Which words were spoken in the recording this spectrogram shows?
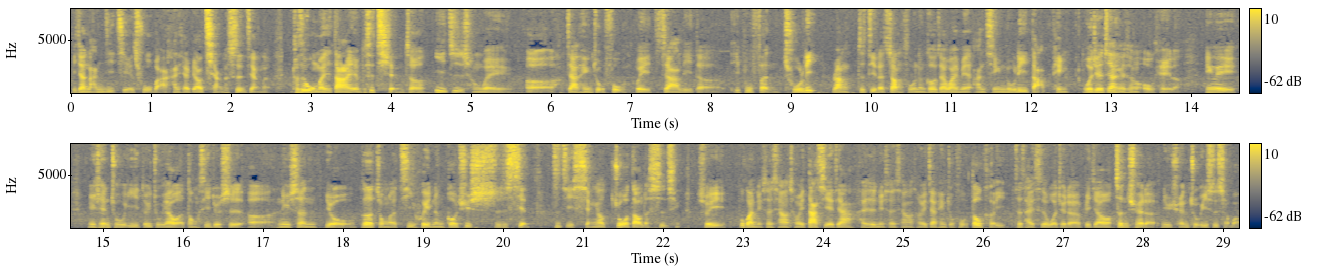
比较难以接触吧，看起来比较强势这样的。可是我们当然也不是谴责，意志成为呃家庭主妇，为家里的一部分出力，让自己的丈夫能够在外面安心努力打拼。我觉得这样也是很 OK 的。因为女权主义最主要的东西就是，呃，女生有各种的机会能够去实现自己想要做到的事情。所以，不管女生想要成为大企业家，还是女生想要成为家庭主妇，都可以。这才是我觉得比较正确的女权主义是什么。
